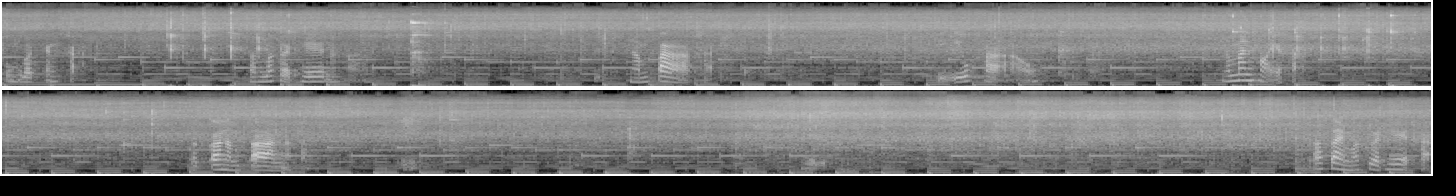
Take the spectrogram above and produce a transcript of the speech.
ปรุงรสกันค่ะซอสมะเขือเทศนะคะ น้ำปลาค่ะ ซีอิ๊วขาว น้ำมันหอยค่ะ แล้วก็น้ำตาลนะคะ ก็ใส่มะเขือเทศค่ะ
